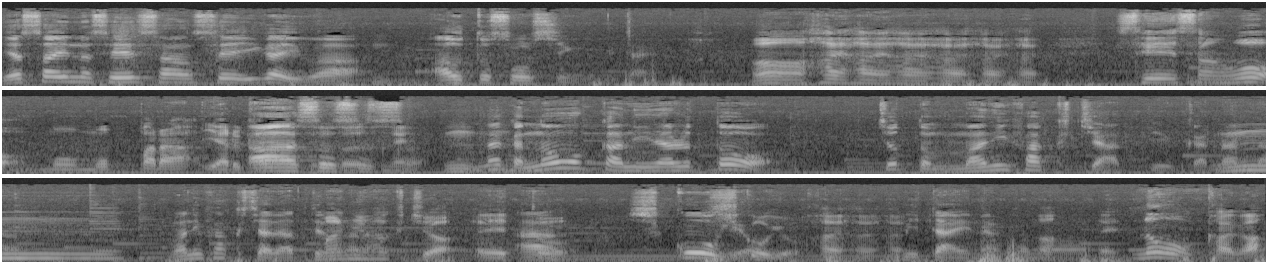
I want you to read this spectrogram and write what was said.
野菜の生産性以外はアウトソーシングみたいな。ああはいはいはいはいはいはい生産をもうもっぱらやるかあらってあそうそう。ことですね。そう、なんか農家になるとちょっとマニファクチャーっていうかなんだ。ろううマニファクチャーであってるマのかな？ニファクチャーえーっあと手工業。手工業。はいはいはい。みたいなこあのえ農家が？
